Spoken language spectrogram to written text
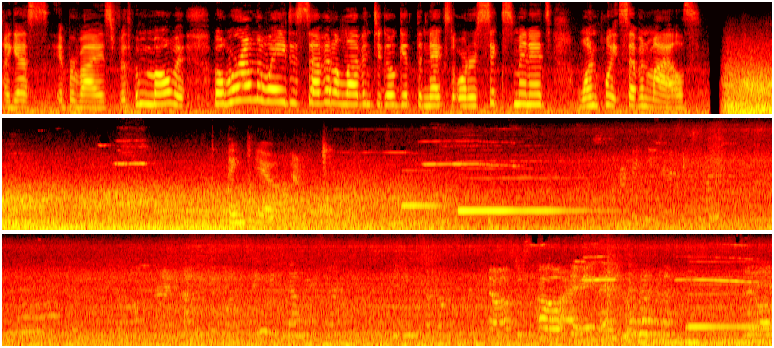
I guess, improvise for the moment. But we're on the way to 7-Eleven to go get the next order. Six minutes, 1.7 miles. Thank you. Oh, okay. You all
